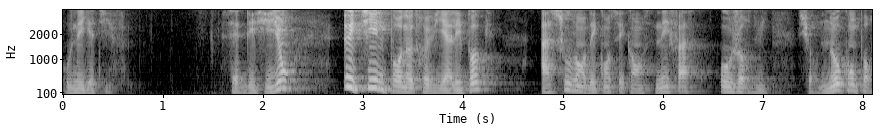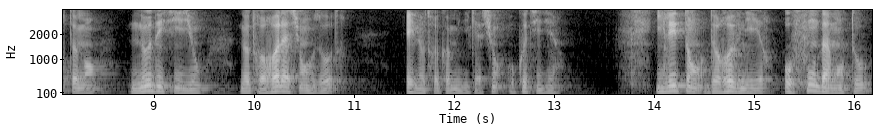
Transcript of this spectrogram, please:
ou négatifs. Cette décision, utile pour notre vie à l'époque, a souvent des conséquences néfastes aujourd'hui sur nos comportements, nos décisions notre relation aux autres et notre communication au quotidien. Il est temps de revenir aux fondamentaux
